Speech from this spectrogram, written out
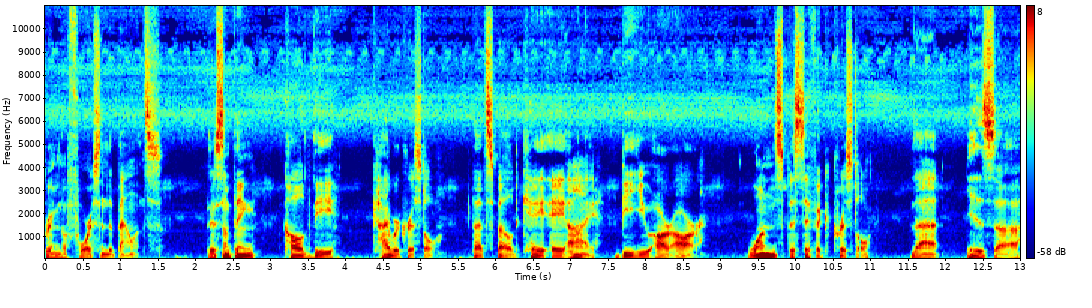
bring the force into balance. There's something called the Kaiburr crystal that's spelled K A I B U R R. One specific crystal that is uh,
